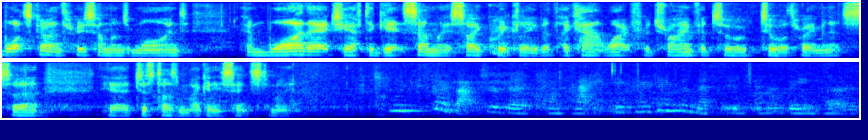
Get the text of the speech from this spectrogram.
what's going through someone's mind, and why they actually have to get somewhere so quickly, but they can't wait for a train for two, two or three minutes. Uh, yeah, it just doesn't make any sense to me. Can we just go back to the campaign? If you think the message isn't being heard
